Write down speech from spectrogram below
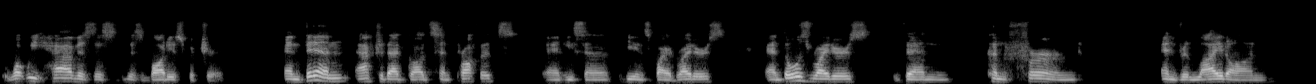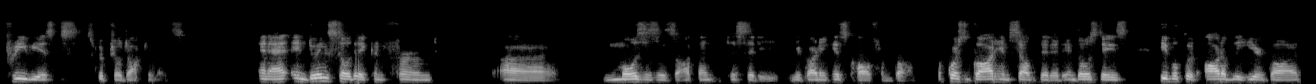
what we have is this this body of scripture, and then after that, God sent prophets, and He sent He inspired writers, and those writers then confirmed and relied on previous scriptural documents, and in doing so, they confirmed uh, Moses' authenticity regarding his call from God. Of course, God Himself did it. In those days, people could audibly hear God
